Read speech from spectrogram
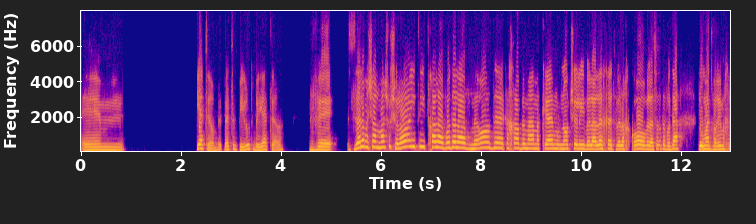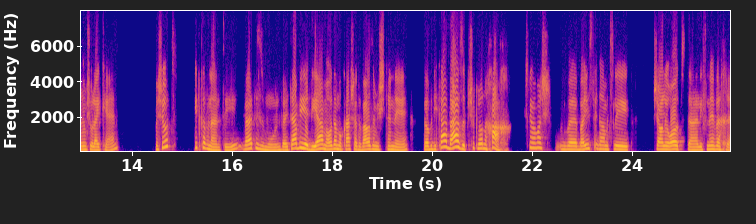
אה, יתר, בעצם פעילות ביתר. וזה למשל משהו שלא הייתי צריכה לעבוד עליו מאוד uh, ככה במעמקי האמונות שלי, וללכת ולחקור ולעשות עבודה, לעומת דברים אחרים שאולי כן. פשוט התכווננתי, והיה תזמון, והייתה בי ידיעה מאוד עמוקה שהדבר הזה משתנה, ובבדיקה הבאה זה פשוט לא נכח. יש לי ממש, באינסטגרם אצלי אפשר לראות את הלפני ואחרי.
